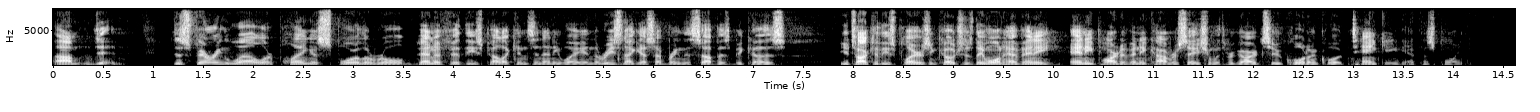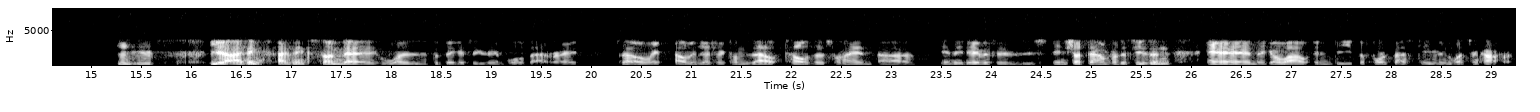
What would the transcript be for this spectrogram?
Um, d- does faring well or playing a spoiler role benefit these Pelicans in any way? And the reason I guess I bring this up is because you talk to these players and coaches, they won't have any any part of any conversation with regard to quote unquote tanking at this point. Mm-hmm. Yeah, I think I think Sunday was the biggest example of that, right? So Alvin Gentry comes out, tells us Ryan uh, Anthony Davis is, is being shut down for the season, and they go out and beat the fourth best team in the Western Conference.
